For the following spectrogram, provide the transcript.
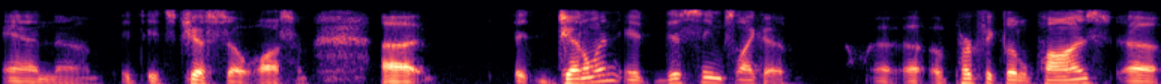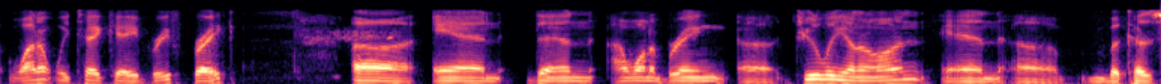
and um, it, it's just so awesome. Uh, gentlemen, it, this seems like a, a, a perfect little pause. Uh, why don't we take a brief break? Uh, and then I want to bring uh, Julian on, and uh, because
